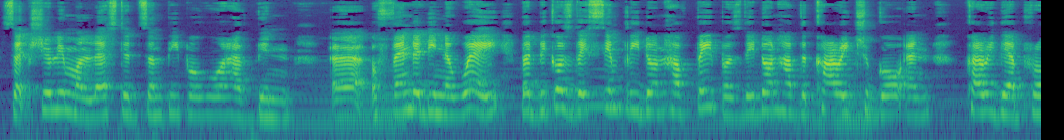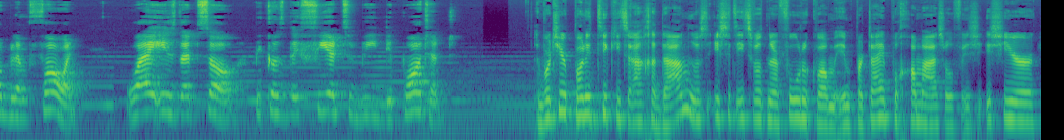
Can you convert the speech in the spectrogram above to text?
sexually molested, some people who have been uh, offended in a way, but because they simply don't have papers, they don't have the courage to go and carry their problem forward. Why is that so? Because they fear to be deported. Wordt hier politiek iets aan gedaan? Is het iets wat naar voren kwam in partijprogramma's of is, is, hier,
